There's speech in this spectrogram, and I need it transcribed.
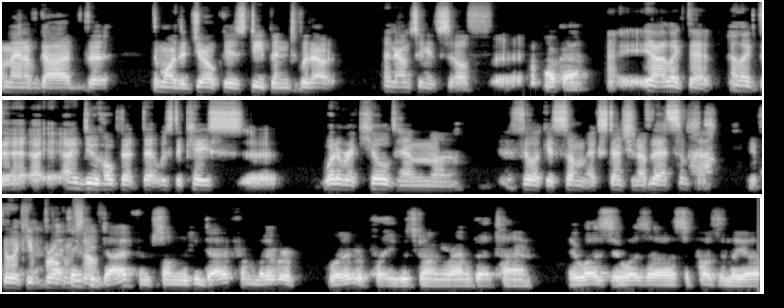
a man of God, the the more the joke is deepened without announcing itself. Uh, Okay. yeah, I like that. I like that. I, I do hope that that was the case. Uh, whatever killed him, uh, I feel like it's some extension of that somehow. I feel like he broke I think himself. he died from some. He died from whatever whatever plague was going around at that time. It was it was uh, supposedly a,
